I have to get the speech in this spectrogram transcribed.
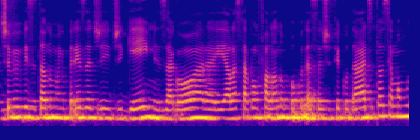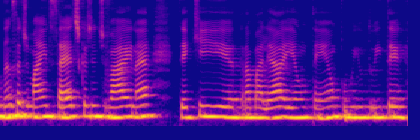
Estive visitando uma empresa de, de games agora e elas estavam falando um pouco dessas dificuldades. Então, assim, é uma mudança de mindset que a gente vai, né, ter que trabalhar aí há um tempo e o Twitter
